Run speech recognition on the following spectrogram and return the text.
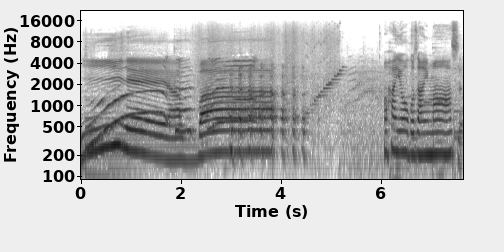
いいね。やっば。ーおはようございます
